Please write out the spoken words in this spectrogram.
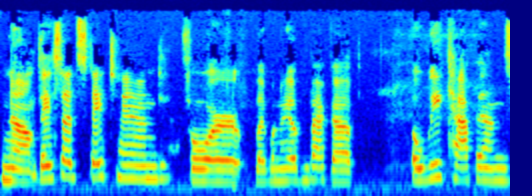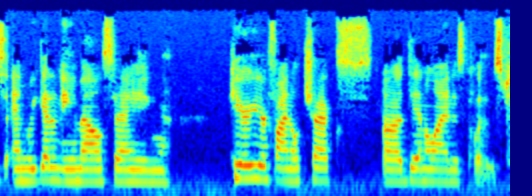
no, they said stay tuned for like when we open back up. A week happens, and we get an email saying, "Here are your final checks. Uh, Dandelion is closed."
